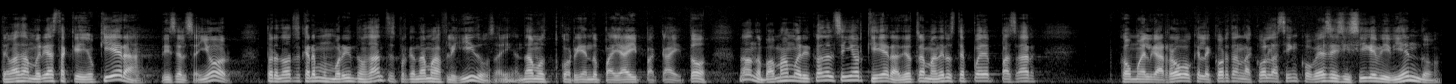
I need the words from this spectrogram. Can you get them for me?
Te vas a morir hasta que yo quiera, dice el Señor. Pero nosotros queremos morirnos antes porque andamos afligidos ahí, andamos corriendo para allá y para acá y todo. No, nos vamos a morir cuando el Señor quiera. De otra manera usted puede pasar como el garrobo que le cortan la cola cinco veces y sigue viviendo.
